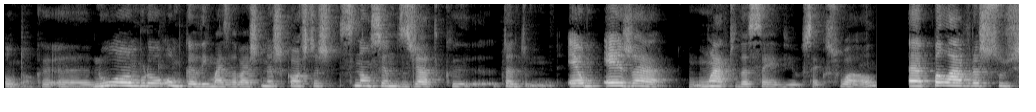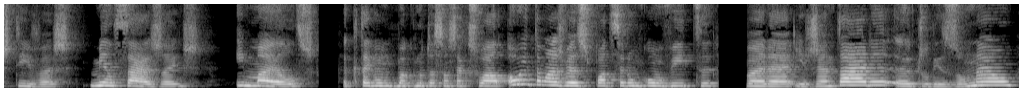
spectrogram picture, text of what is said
um toque uh, no ombro, ou um bocadinho mais abaixo nas costas, se não sendo desejado que, portanto, é, um, é já um ato de assédio sexual. Uh, palavras sugestivas, mensagens, e-mails que tenham uma conotação sexual, ou então às vezes pode ser um convite para ir jantar, uh, tu dizes um não,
